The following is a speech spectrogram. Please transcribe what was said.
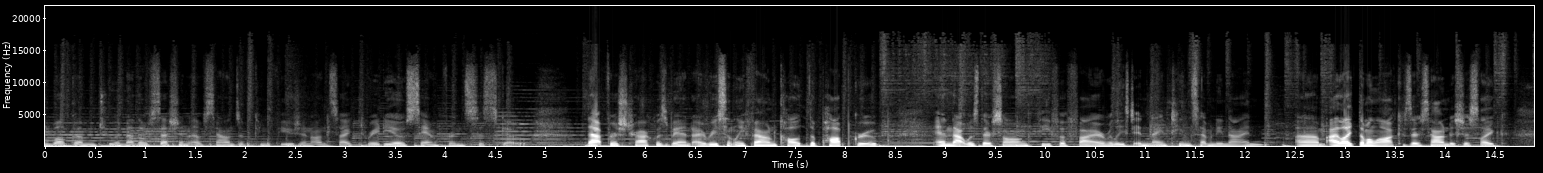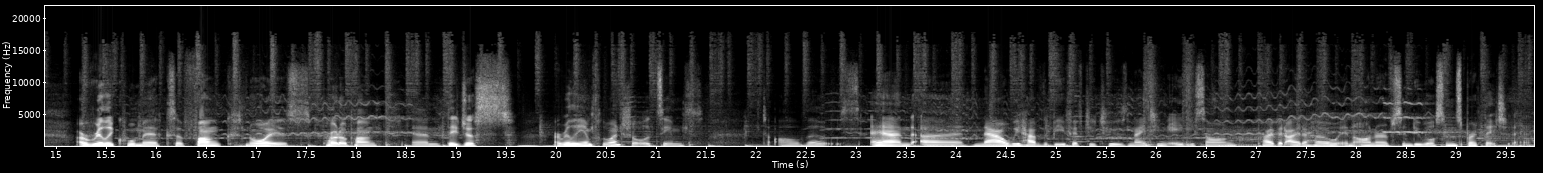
and welcome to another session of Sounds of Confusion on Psyched Radio San Francisco. That first track was a band I recently found called The Pop Group, and that was their song Thief of Fire, released in 1979. Um, I like them a lot because their sound is just like a really cool mix of funk, noise, proto punk, and they just are really influential, it seems, to all those. And uh, now we have the B 52's 1980 song Private Idaho in honor of Cindy Wilson's birthday today.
